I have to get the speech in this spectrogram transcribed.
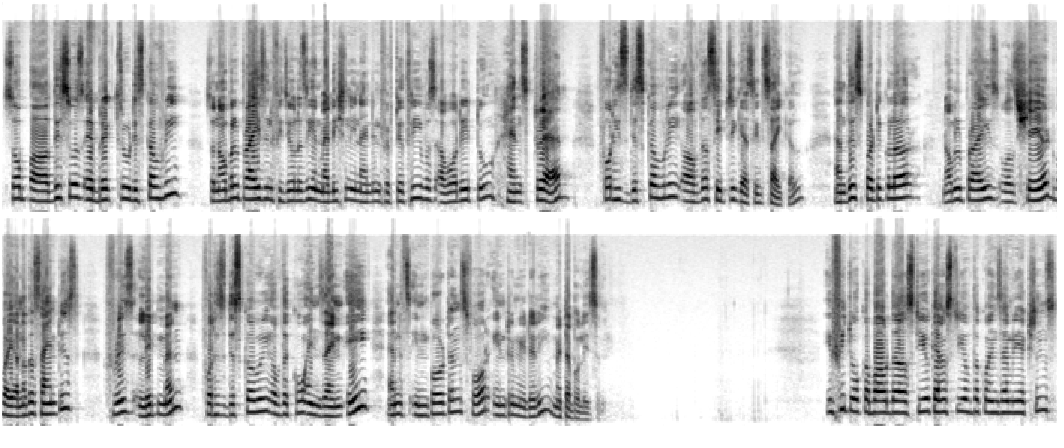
So uh, this was a breakthrough discovery. So Nobel Prize in Physiology and Medicine in 1953 was awarded to Hans Krebs for his discovery of the citric acid cycle. And this particular Nobel Prize was shared by another scientist, Fritz Lipmann, for his discovery of the coenzyme A and its importance for intermediary metabolism. If we talk about the stereochemistry of the coenzyme reactions,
